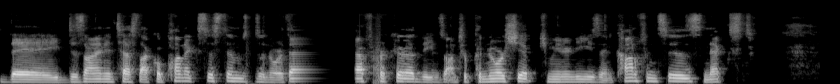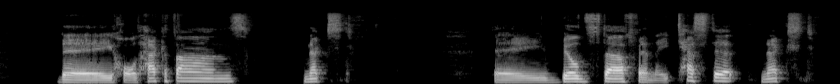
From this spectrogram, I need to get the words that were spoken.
They design and test aquaponics systems in North Africa. These entrepreneurship communities and conferences. Next. They hold hackathons. Next. They build stuff and they test it. Next.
